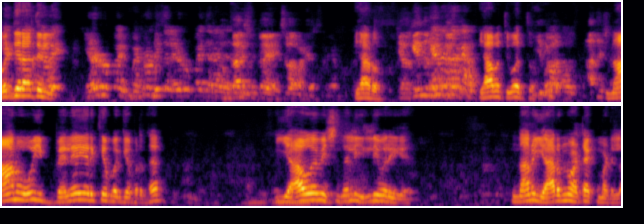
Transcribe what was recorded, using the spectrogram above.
ಮಧ್ಯರಾತ್ರಿ ಯಾರು. ಯಾವತ್ತು ಇವತ್ತು ನಾನು ಈ ಬೆಲೆ ಏರಿಕೆ ಬಗ್ಗೆ ಬರೆದ, ಯಾವ ವಿಷಯದಲ್ಲಿ ಇಲ್ಲಿವರೆಗೆ ನಾನು ಯಾರನ್ನೂ ಅಟ್ಯಾಕ್ ಮಾಡಿಲ್ಲ.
